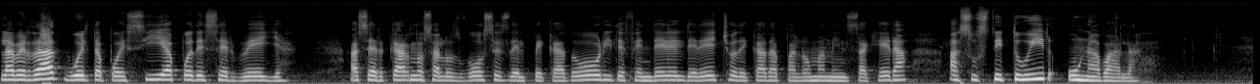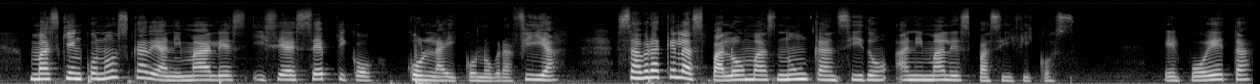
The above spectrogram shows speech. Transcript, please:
La verdad, vuelta poesía, puede ser bella, acercarnos a los goces del pecador y defender el derecho de cada paloma mensajera a sustituir una bala. Mas quien conozca de animales y sea escéptico con la iconografía, sabrá que las palomas nunca han sido animales pacíficos. El poeta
